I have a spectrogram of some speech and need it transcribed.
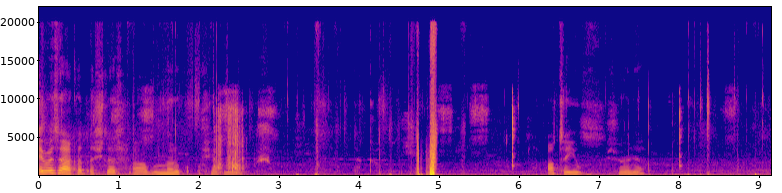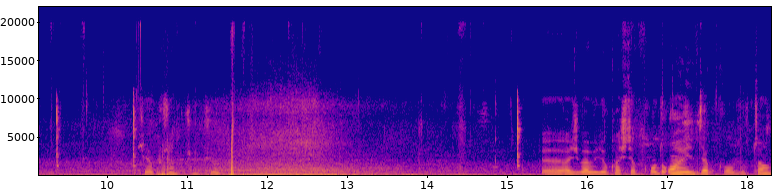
Evet arkadaşlar, aa, bunları şey yapmayı. Atayım şöyle. Şey yapacağım çünkü. Ee, acaba video kaç dakika oldu? 17 dakika oldu. Tam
